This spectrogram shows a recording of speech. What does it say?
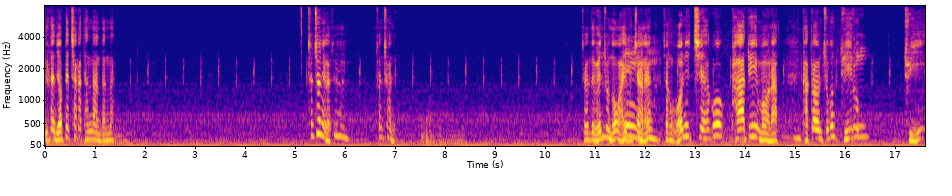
일단 옆에 차가 닿나 안 닿나 천천히 가세요 음. 천천히 자 근데 왼쪽 음, 너무 많이 네, 붙지 않아요? 네. 자 그럼 원위치하고 가뒤 먼앞 음. 가까운 쪽은 뒤로 뒤. 뒤,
